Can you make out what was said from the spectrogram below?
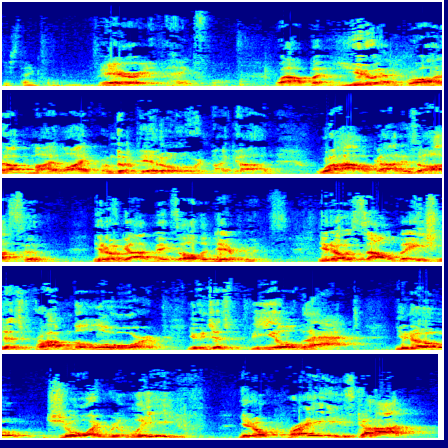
He's thankful. Very thankful. Wow, but you have brought up my life from the pit, oh Lord, my God. Wow, God is awesome. You know, God makes all the difference. You know, salvation is from the Lord. You can just feel that, you know, joy, relief, you know, praise God.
